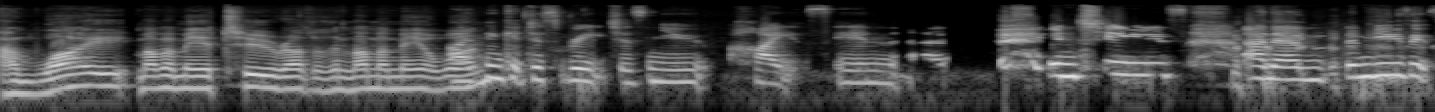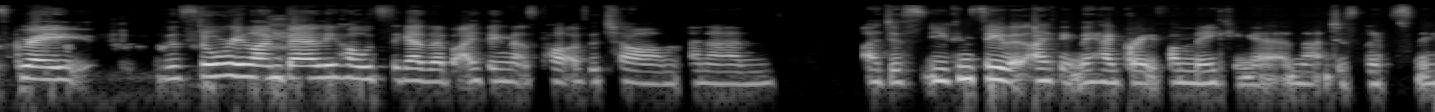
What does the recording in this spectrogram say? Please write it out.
And why Mamma Mia 2 rather than Mamma Mia 1? I think it just reaches new heights in uh, in cheese and um, the music's great. The storyline barely holds together, but I think that's part of the charm. And um, I just, you can see that I think they had great fun making it, and that just lifts me.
